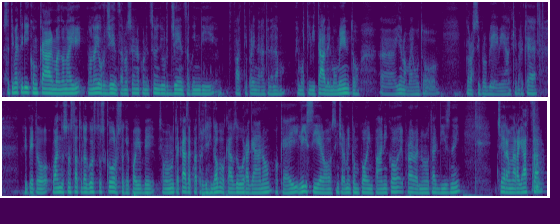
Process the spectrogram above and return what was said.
se ti metti lì con calma, non hai, non hai urgenza, non sei in una condizione di urgenza, quindi fatti prendere anche dalla emotività del momento, eh, io non ho mai avuto grossi problemi, anche perché ripeto, quando sono stato d'agosto scorso, che poi beh, siamo venuti a casa quattro giorni dopo a causa uragano, ok, lì sì ero sinceramente un po' in panico, però ero in un hotel Disney, c'era una ragazza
